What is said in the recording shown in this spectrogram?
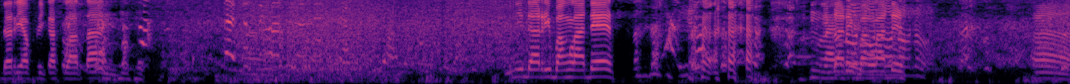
dari Afrika Selatan. Ini dari Bangladesh. Ini dari Bangladesh. Nah,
